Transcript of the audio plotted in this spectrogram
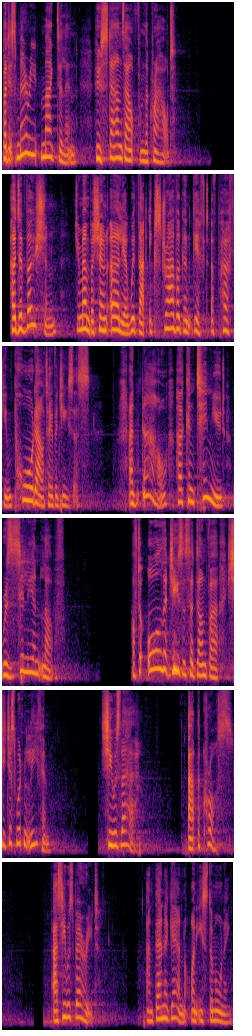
But it's Mary Magdalene who stands out from the crowd. Her devotion do you remember, shown earlier with that extravagant gift of perfume poured out over Jesus? And now her continued resilient love. After all that Jesus had done for her, she just wouldn't leave him. She was there at the cross as he was buried, and then again on Easter morning.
